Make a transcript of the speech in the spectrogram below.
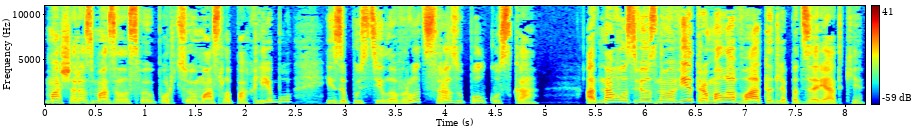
Маша размазала свою порцию масла по хлебу и запустила в рот сразу полкуска. Одного звездного ветра маловато для подзарядки.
